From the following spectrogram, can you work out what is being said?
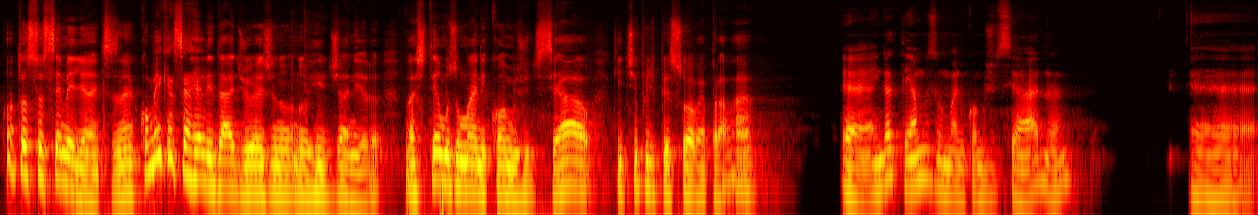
contra seus semelhantes. Né? Como é que é essa realidade hoje no, no Rio de Janeiro? Nós temos um manicômio judicial, que tipo de pessoa vai para lá? É, ainda temos um manicômio judiciário, né? É,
